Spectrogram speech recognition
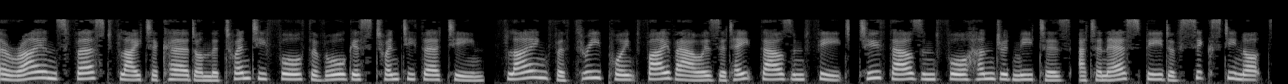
Orion's first flight occurred on 24 August 2013, flying for 3.5 hours at 8,000 feet 2,400 meters at an airspeed of 60 knots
